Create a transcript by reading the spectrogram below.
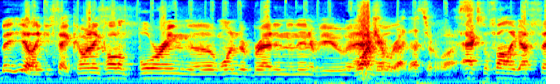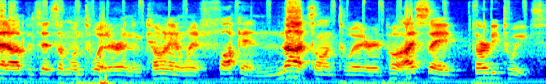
but yeah, like you said, Conan called him boring uh, Wonder Bread in an interview. And Wonder Axel, Bread. That's what it was. Axel finally got fed up and said something on Twitter, and then Conan went fucking nuts on Twitter and po- I say 30 tweets.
